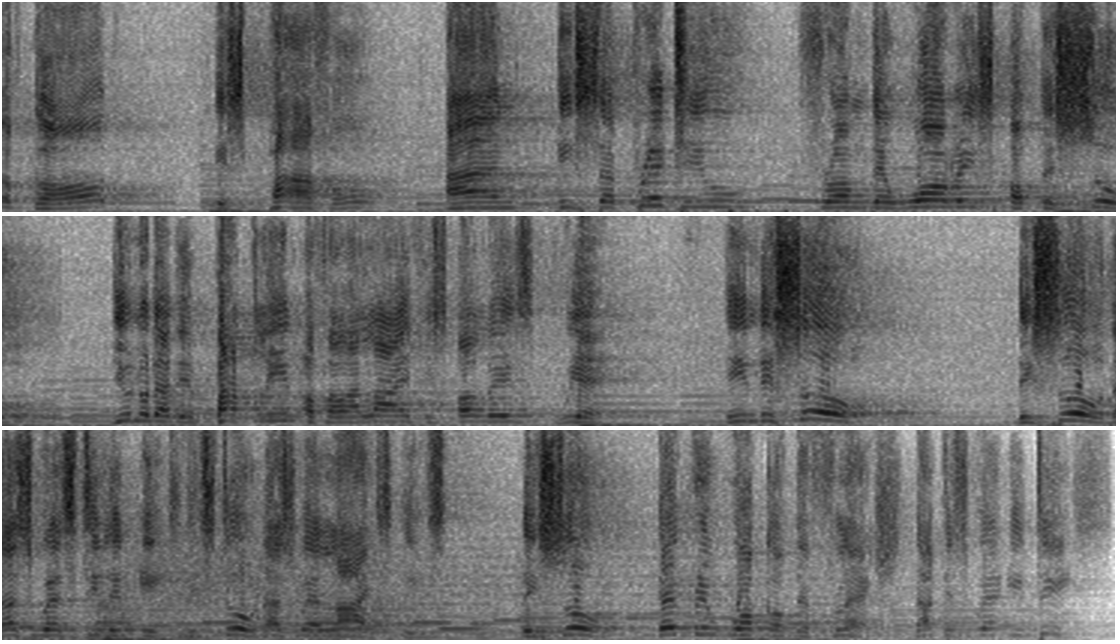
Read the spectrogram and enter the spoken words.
of God is powerful and it separates you from the worries of the soul. Do you know that the battling of our life is always where? In the soul. The soul, that's where stealing is. The soul, that's where lies is. The soul, every work of the flesh, that is where it is.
